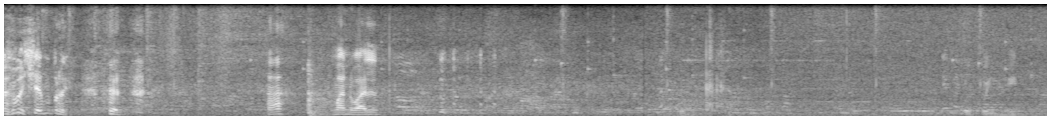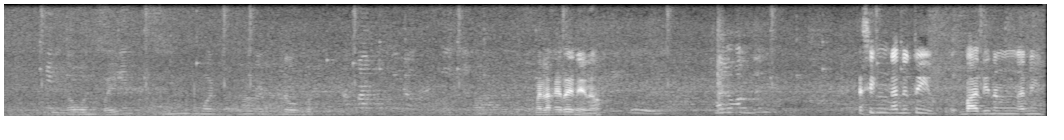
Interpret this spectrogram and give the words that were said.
Eh, ba, syempre. ha? Manual? Two eight. No, one five. One, ba? Malaki rin eh, no? Maluwag dun. Kasi ano to eh, body ng ano eh,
